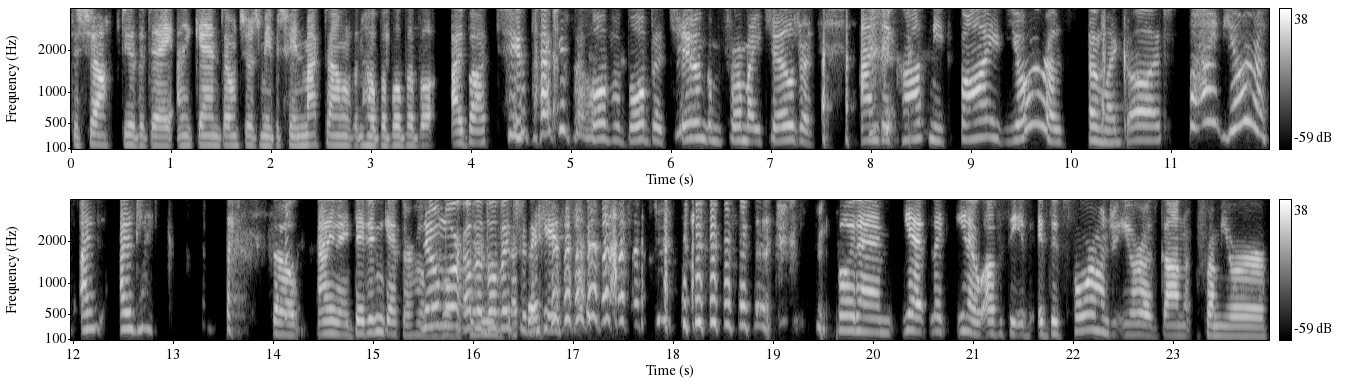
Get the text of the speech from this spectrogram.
the shop the other day, and again, don't judge me between McDonald's and Hubba Bubba, but I bought two packets of Hubba Bubba chewing gums for my children, and they cost me five euros. Oh my god, five euros! I I was like, so anyway, they didn't get their hubba no more hubba bubbas for the kids. but um, yeah, like you know, obviously, if, if there's 400 euros gone from your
